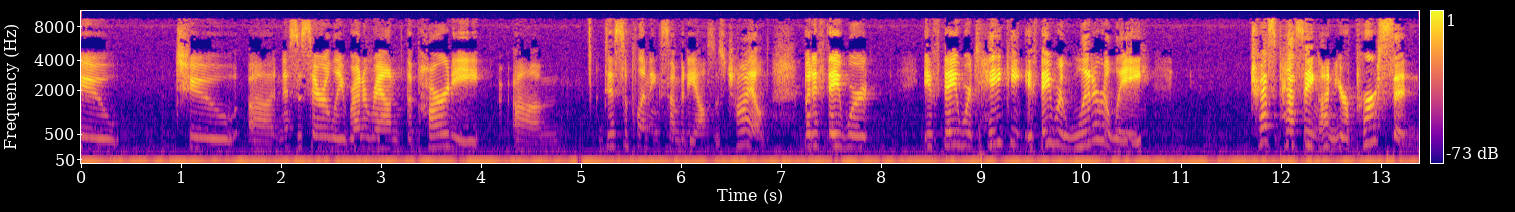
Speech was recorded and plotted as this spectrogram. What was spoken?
to to uh, necessarily run around the party um, disciplining somebody else's child. But if they were if they were taking if they were literally trespassing on your person,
